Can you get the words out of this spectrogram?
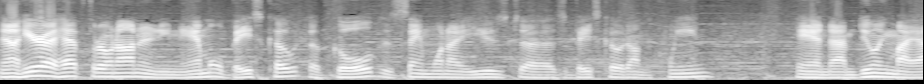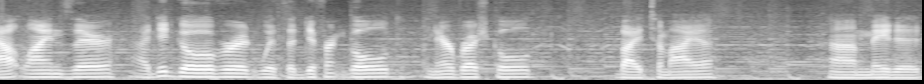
Now here I have thrown on an enamel base coat of gold, the same one I used uh, as a base coat on the Queen. And I'm doing my outlines there. I did go over it with a different gold, an airbrush gold by Tamiya. Um, made it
